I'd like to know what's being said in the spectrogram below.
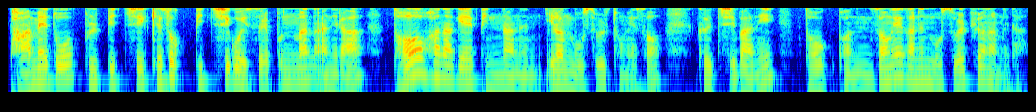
밤에도 불빛이 계속 비치고 있을 뿐만 아니라 더 환하게 빛나는 이런 모습을 통해서 그 집안이 더욱 번성해 가는 모습을 표현합니다.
